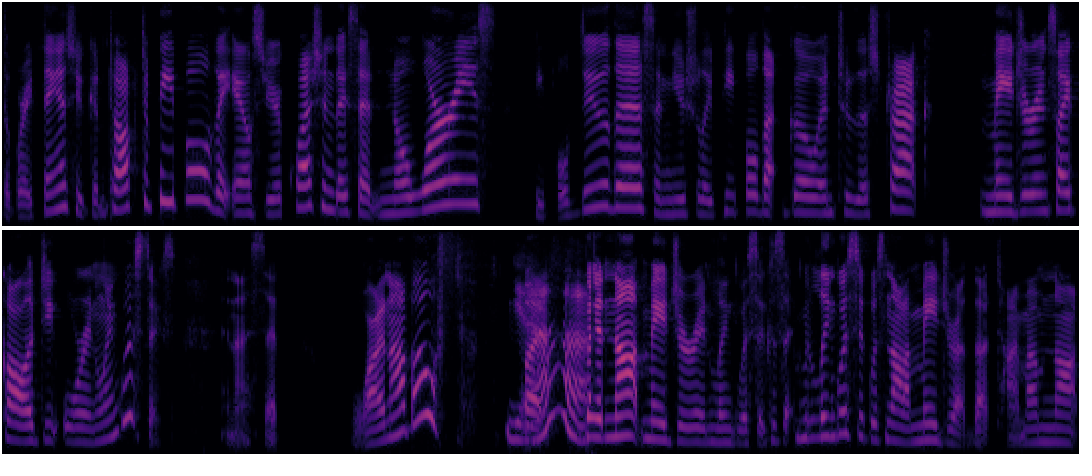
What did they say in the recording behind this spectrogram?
the great thing is you can talk to people, they answer your question. They said, no worries, people do this, and usually people that go into this track major in psychology or in linguistics. And I said, why not both? Yeah. But, but not major in linguistics, because linguistic was not a major at that time. I'm not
